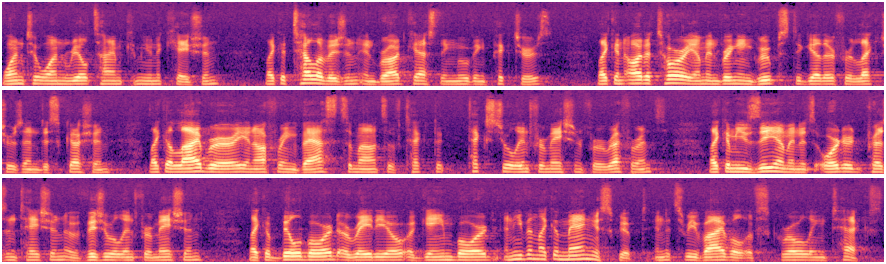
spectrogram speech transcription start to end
one to one real time communication like a television in broadcasting moving pictures, like an auditorium in bringing groups together for lectures and discussion, like a library in offering vast amounts of textual information for reference, like a museum in its ordered presentation of visual information, like a billboard, a radio, a game board, and even like a manuscript in its revival of scrolling text.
